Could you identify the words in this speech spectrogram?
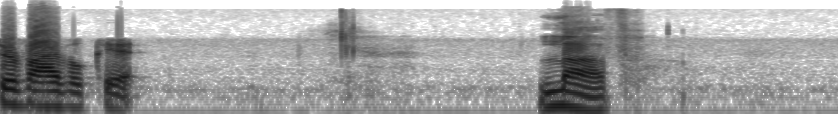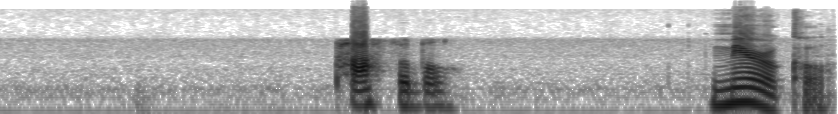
Survival kit. Love. Possible. Miracle.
